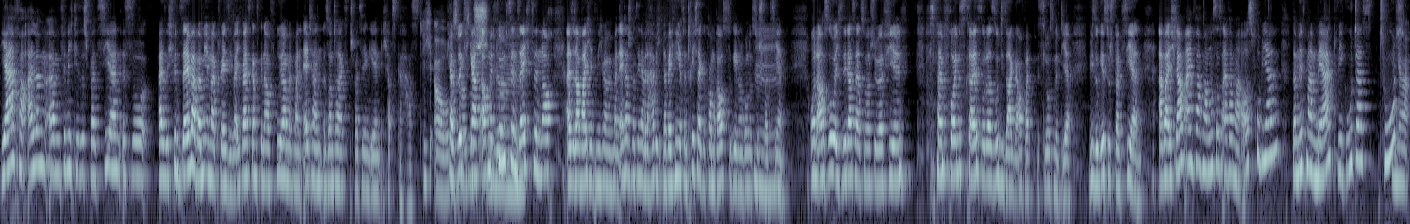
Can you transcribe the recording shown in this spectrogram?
Ja, vor allem ähm, finde ich dieses Spazieren ist so, also ich finde es selber bei mir immer crazy, weil ich weiß ganz genau, früher mit meinen Eltern sonntags spazieren gehen, ich habe es gehasst. Ich auch. Ich habe es wirklich so gehasst, auch mit 15, 16 noch. Also da war ich jetzt nicht mal mit meinen Eltern spazieren, aber da, hab ich, da wäre ich nie auf den Trichter gekommen, rauszugehen und Runde mhm. zu spazieren. Und auch so, ich sehe das ja zum Beispiel bei vielen aus meinem Freundeskreis oder so, die sagen auch, was ist los mit dir? Wieso gehst du spazieren? Aber ich glaube einfach, man muss das einfach mal ausprobieren, damit man merkt, wie gut das tut. Ja.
